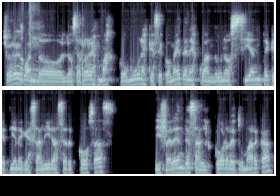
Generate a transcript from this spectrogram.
Yo creo que okay. cuando los errores más comunes que se cometen es cuando uno siente que tiene que salir a hacer cosas diferentes al core de tu marca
